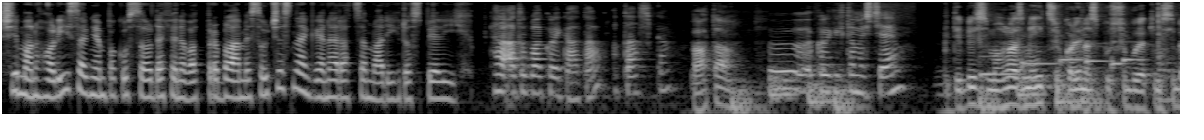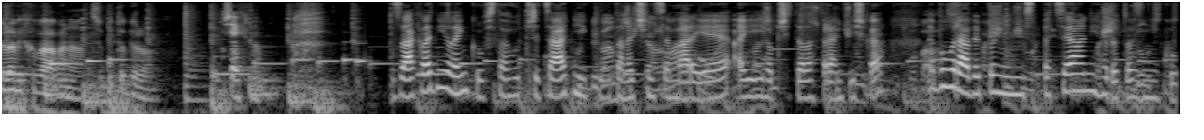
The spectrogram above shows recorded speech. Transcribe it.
Šimon Holý se v něm pokusil definovat problémy současné generace mladých dospělých. Hele, a to byla kolikátá otázka? Pátá. Uh, kolik jich tam ještě? Kdybys mohla změnit cokoliv na způsobu, jakým jsi byla vychovávaná, co by to bylo? Všechno. Základní linku vztahu třicátníků tanečnice Marie a jejího přítele Františka nebourá vyplnění speciálního dotazníku.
